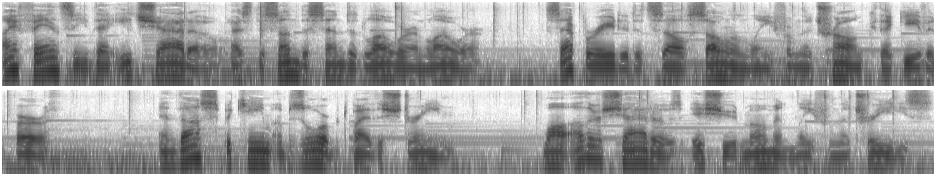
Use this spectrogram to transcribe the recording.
I fancied that each shadow, as the sun descended lower and lower, separated itself sullenly from the trunk that gave it birth and thus became absorbed by the stream, while other shadows issued momently from the trees,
